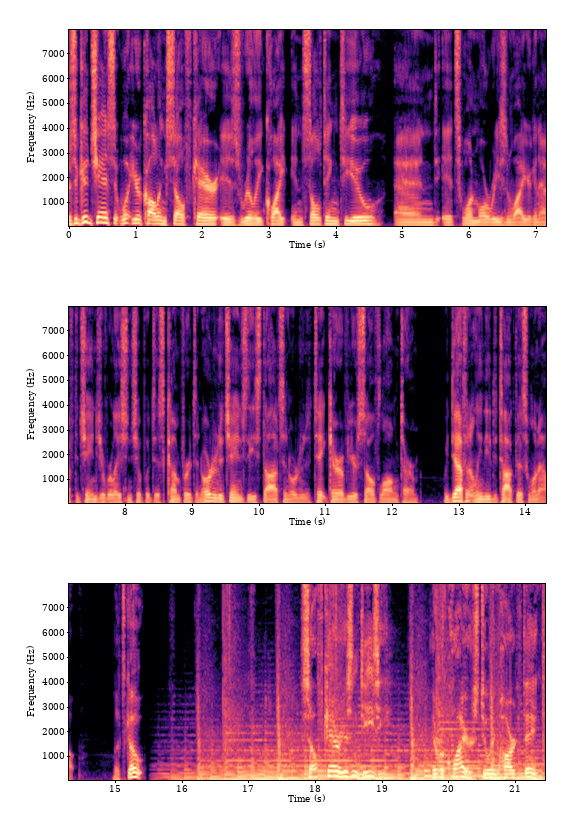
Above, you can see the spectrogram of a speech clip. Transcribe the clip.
There's a good chance that what you're calling self care is really quite insulting to you. And it's one more reason why you're going to have to change your relationship with discomfort in order to change these thoughts, in order to take care of yourself long term. We definitely need to talk this one out. Let's go. Self care isn't easy, it requires doing hard things.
